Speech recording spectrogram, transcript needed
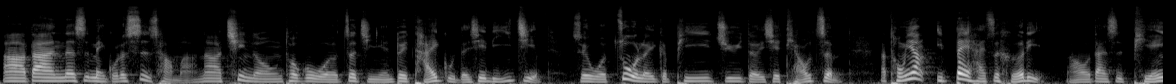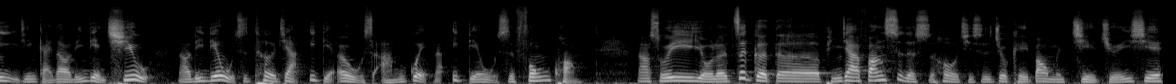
啊！当然那是美国的市场嘛。那庆隆透过我这几年对台股的一些理解，所以我做了一个 PEG 的一些调整。那同样一倍还是合理，然后但是便宜已经改到零点七五，然后零点五是特价，一点二五是昂贵，那一点五是疯狂。那所以有了这个的评价方式的时候，其实就可以帮我们解决一些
